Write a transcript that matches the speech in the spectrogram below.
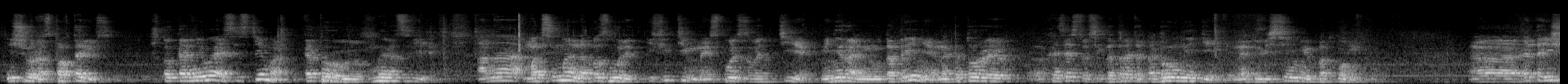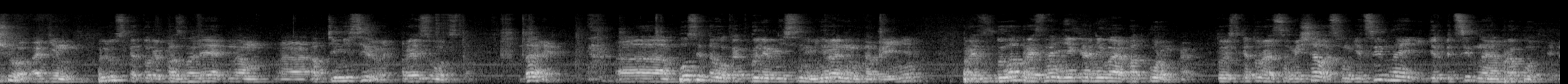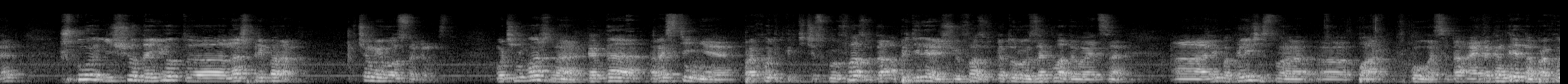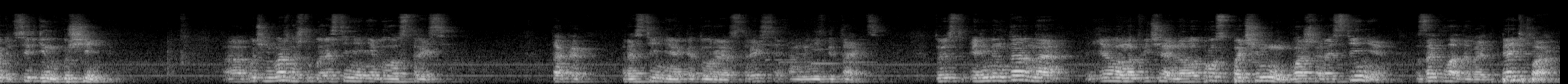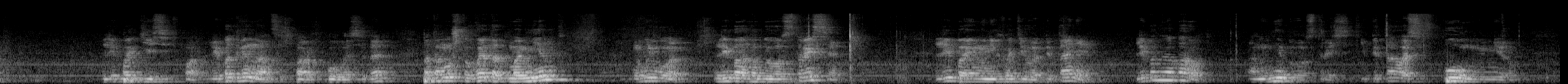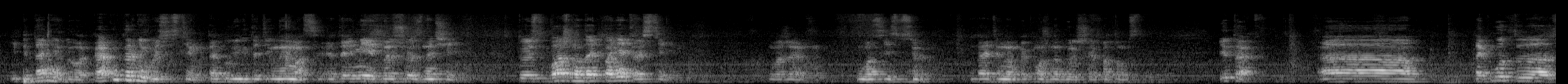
еще раз повторюсь, что корневая система, которую мы развили, она максимально позволит эффективно использовать те минеральные удобрения, на которые хозяйство всегда тратит огромные деньги, на эту весеннюю подкормку. Э, Это еще один плюс, который позволяет нам э, оптимизировать производство. Далее, после того, как были внесены минеральные удобрения, была произведена некорневая подкормка, то есть которая совмещалась с фунгицидной и гербицидной обработкой. да. Что еще дает э, наш препарат? В чем его особенность? Очень важно, когда растение проходит критическую фазу, да, определяющую фазу, в которую закладывается а, либо количество а, пар в полосе, да, а это конкретно проходит в середину гущения. А, Очень важно, чтобы растение не было в стрессе, так как растение, которое в стрессе, оно не питается. То есть элементарно я вам отвечаю на вопрос, почему ваше растение закладывает 5 пар, либо 10 пар, либо 12 пар в полосе, да? Потому что в этот момент у него либо оно было в стрессе, либо ему не хватило питания, либо наоборот, оно не было в стрессе и питалось в полную меру. И питание было как у корневой системы, так и у вегетативной массы. Это имеет большое значение. То есть важно дать понять растению, уважаемые, у вас есть все, дайте нам как можно большее потомство. Итак, а, так вот, э,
